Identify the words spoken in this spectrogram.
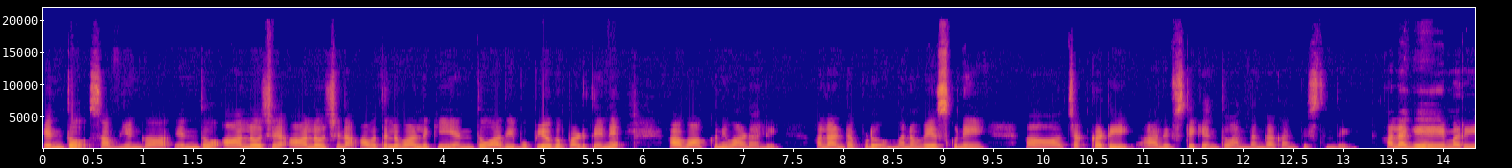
ఎంతో సవ్యంగా ఎంతో ఆలోచన ఆలోచన అవతల వాళ్ళకి ఎంతో అది ఉపయోగపడితేనే ఆ వాక్కుని వాడాలి. అలాంటప్పుడు మనం వేసుకునే చక్కటి ఆ లిప్స్టిక్ ఎంతో అందంగా కనిపిస్తుంది. అలాగే మరి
